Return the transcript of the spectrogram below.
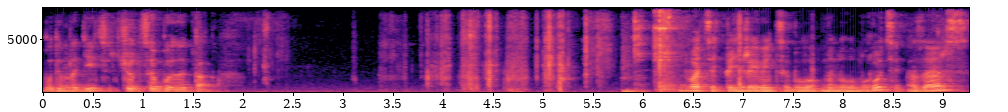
Будемо надіятися, що це буде не так. 25 гривень це було в минулому році, а зараз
